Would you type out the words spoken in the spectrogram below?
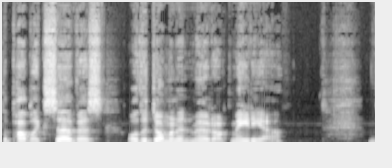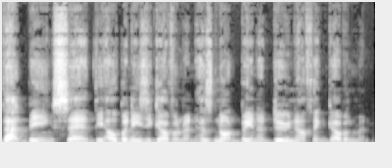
the public service, or the dominant Murdoch media. That being said, the Albanese government has not been a do nothing government.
